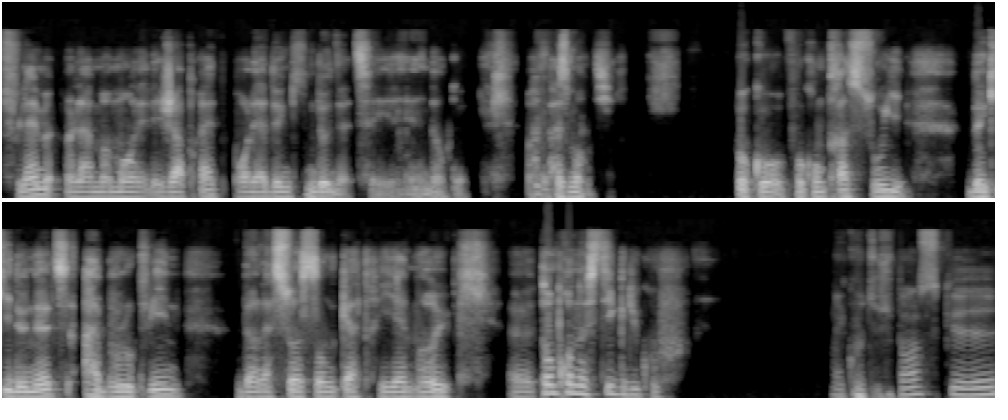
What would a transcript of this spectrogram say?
Flemme, la maman, elle est déjà prête pour aller à Dunkin' Donuts, et donc, euh, on va pas se mentir. Faut qu'on faut qu'on trace souille Dunkin' Donuts à Brooklyn, dans la 64e rue. Euh, ton pronostic, du coup? Écoute, je pense que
